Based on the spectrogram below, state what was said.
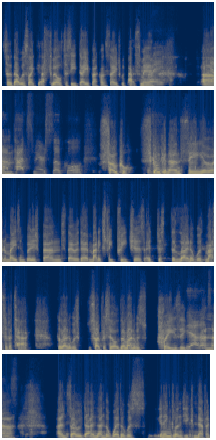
So that was like a thrill to see Dave back on stage with Pat Smear. Right. Um, yeah, Pat Smear, is so cool. So cool. Skunk Anansie are an amazing British band. They were there. Manic Street Preachers. It just the lineup was Massive Attack. The lineup was Cypress Hill. The lineup was crazy. Yeah, that and, uh, sounds. Uh, and so the, and and the weather was in England. You can never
